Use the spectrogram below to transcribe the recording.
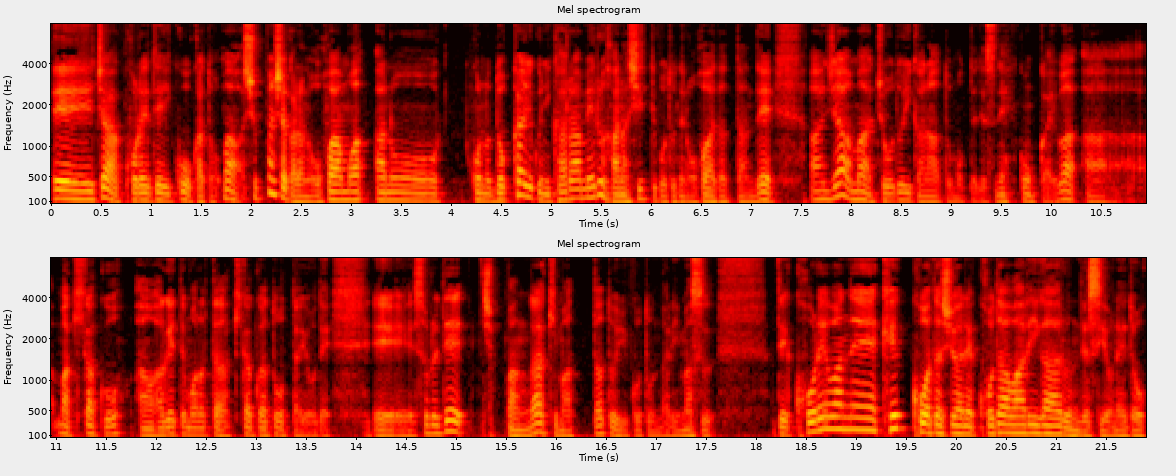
えー、じゃあこれでいこうかと、まあ、出版社からのオファーもあのこの読解力に絡める話ってことでのオファーだったんであじゃあまあちょうどいいかなと思ってですね今回はあ、まあ、企画をあ上げてもらったら企画が通ったようで、えー、それで出版が決まったということになります。でこれはね結構私はねこだわりがあるんですよね読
